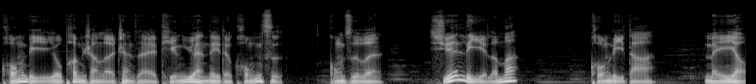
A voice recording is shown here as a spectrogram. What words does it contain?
孔鲤又碰上了站在庭院内的孔子。孔子问：“学礼了吗？”孔鲤答：“没有。”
